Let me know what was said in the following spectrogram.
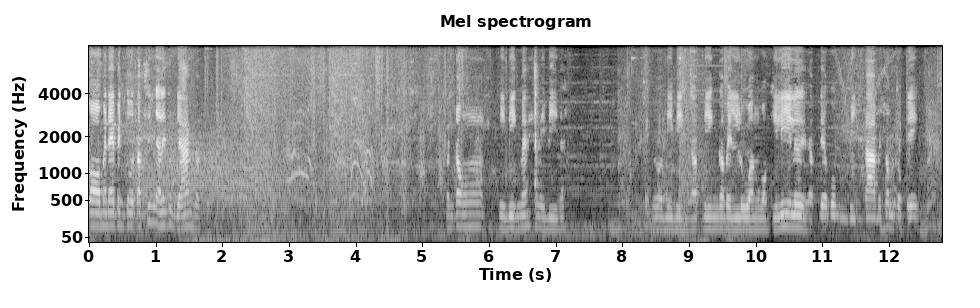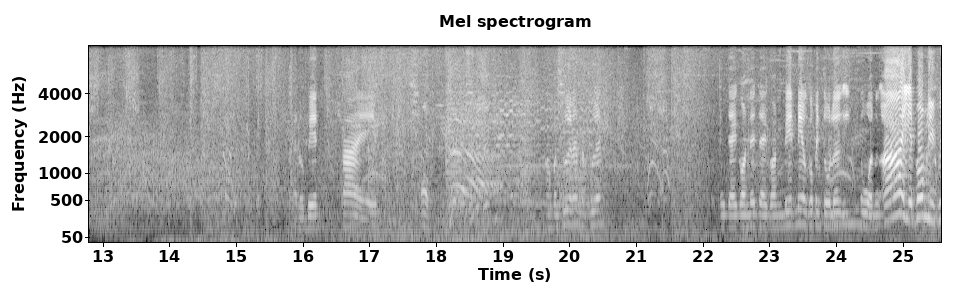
กอร์ไม่ได้เป็นตัวตัดสินอะไรทุกอย่างครับ มันต้องมีบิงไหมมีบีนะดูว่ามีบิงครับบิงก็เป็นลวงวอกิลี่เลยครับเดี๋ยวผมบิงตามไปช่องตัวเองแต่ดูเบสใต้โอ้เอาเพื่อนนะเพื่อนได้ใจก่อนได้ใจก่อนเบสเมลก็เป็นตัวเลือกอีกตัวหนึ่งอ้าเหยียดพรมหลีกเว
